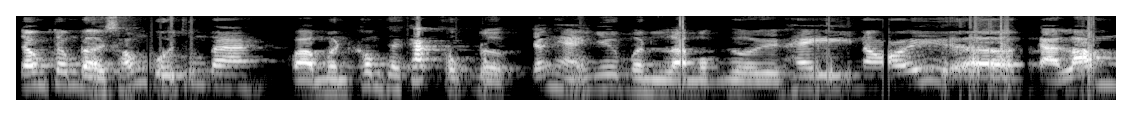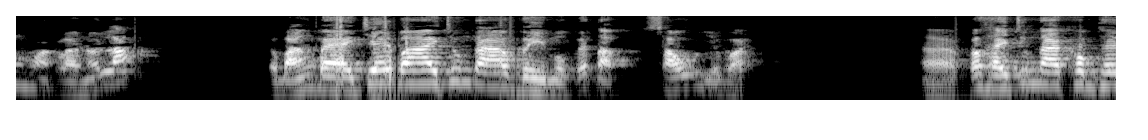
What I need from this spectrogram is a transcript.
trong trong đời sống của chúng ta và mình không thể khắc phục được. Chẳng hạn như mình là một người hay nói uh, cà lâm hoặc là nói lắp và bạn bè chê bai chúng ta vì một cái tật xấu như vậy. À, có thể chúng ta không thể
